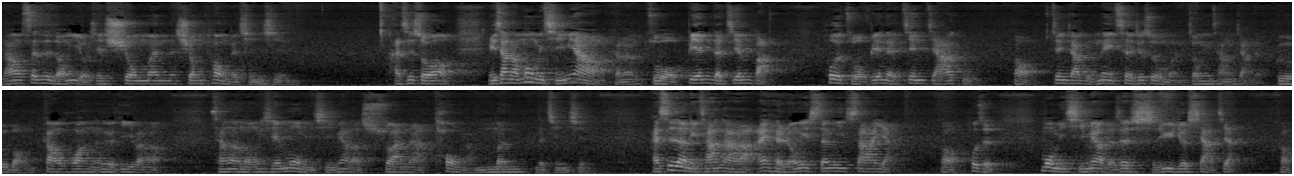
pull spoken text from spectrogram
然后甚至容易有些胸闷、胸痛的情形。还是说，你常常莫名其妙，可能左边的肩膀或者左边的肩胛骨哦，肩胛骨内侧就是我们中医常讲的胳膊高肓的那个地方啊，常常容一些莫名其妙的酸啊、痛啊、闷的情形。还是呢，你常常啊，哎，很容易声音沙哑哦，或者莫名其妙的这食欲就下降哦。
